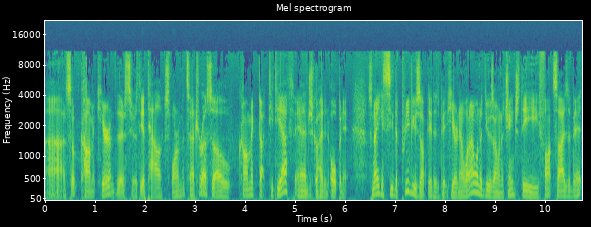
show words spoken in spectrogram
Uh, so comic here, there's, there's the italics form, etc. So comic.ttf, and just go ahead and open it. So now you can see the preview's updated a bit here. Now what I want to do is I want to change the font size a bit.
